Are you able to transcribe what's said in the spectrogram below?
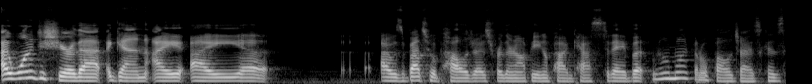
I wanted to share that again. I I uh, I was about to apologize for there not being a podcast today, but I'm not going to apologize because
